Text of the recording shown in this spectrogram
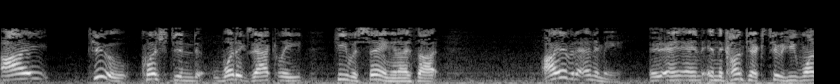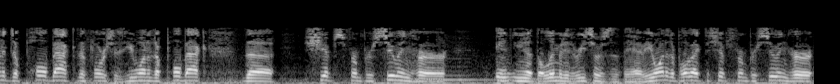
I, too, questioned what exactly he was saying, and I thought, I have an enemy. And, and in the context, too, he wanted to pull back the forces. He wanted to pull back the ships from pursuing her in you know the limited resources that they have. He wanted to pull back the ships from pursuing her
